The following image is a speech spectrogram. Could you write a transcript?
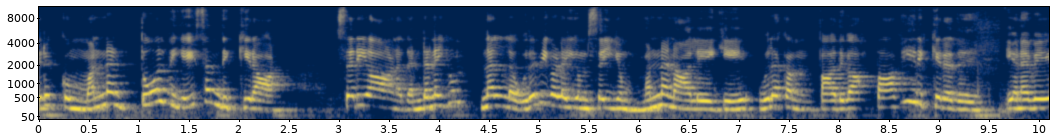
இருக்கும் மன்னன் தோல்வியை சந்திக்கிறான். சரியான தண்டனையும் நல்ல உதவிகளையும் செய்யும் மன்னனாலேயே உலகம் பாதுகாப்பாக இருக்கிறது. எனவே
